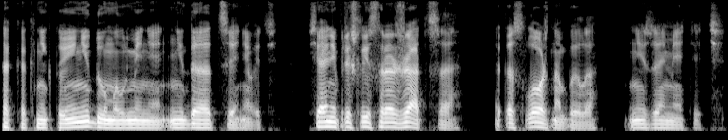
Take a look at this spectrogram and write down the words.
так как никто и не думал меня недооценивать. Все они пришли сражаться. Это сложно было не заметить.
